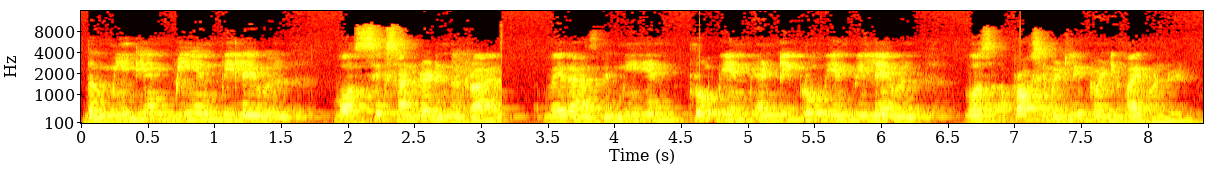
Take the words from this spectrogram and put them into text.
The median BNP level was 600 in the trial, whereas the median pro NT-proBNP level was approximately 2500.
